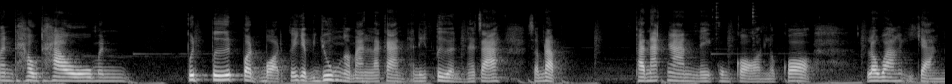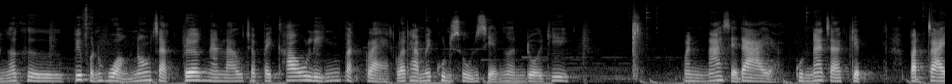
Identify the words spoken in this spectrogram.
มันเทาๆมันปืดปืดบอดบอดก็อย่าไปยุ่งกับมันละกัน อันนี้เตือนนะจ๊ะสำหรับพนักงานในองค์กรแล้วก็ระวังอีกอย่างหนึ่งก็คือพี่ฝนห่วงนอกจากเรื่องนั้นแล้วจะไปเข้าลิงก์แปลกๆแล้วทำให้คุณสูญเสียเงินโดยที่มันน่าเสียดายอะคุณน่าจะเก็บปัจจัย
